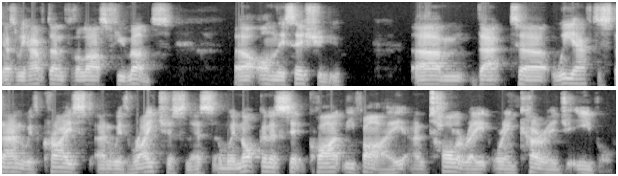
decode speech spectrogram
as we have done for the last few months, uh, on this issue, um, that uh, we have to stand with Christ and with righteousness, and we're not going to sit quietly by and tolerate or encourage evil.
